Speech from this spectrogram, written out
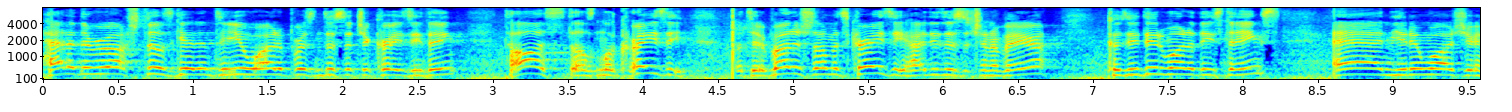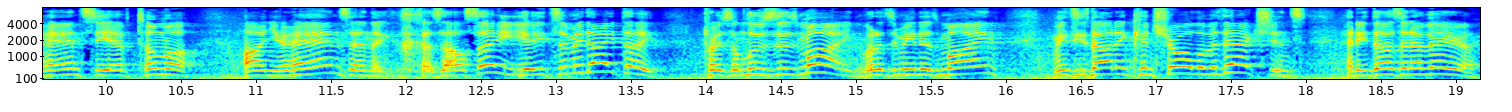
How did the Ruach Shtus get into you? Why did a person do such a crazy thing? To us, doesn't look crazy. But to Rabban Shalom, it's crazy. How did you do such an Avera? Because you did one of these things, and you didn't wash your hands, so you have Tumah on your hands, and the Chazal say, Yitzamidaita. Person loses his mind. What does it mean, his mind? It means he's not in control of his actions, and he doesn't have Avera.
